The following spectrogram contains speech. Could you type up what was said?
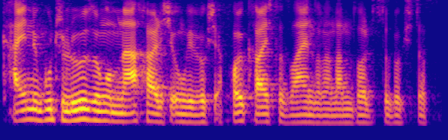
keine gute Lösung, um nachhaltig irgendwie wirklich erfolgreich zu sein, sondern dann solltest du wirklich das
